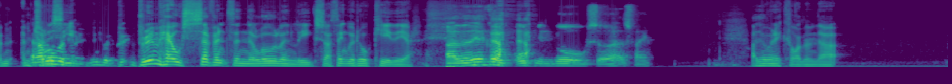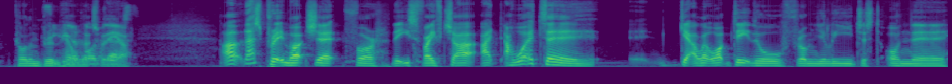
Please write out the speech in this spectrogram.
I'm, I'm Yeah, trying to see. be- we'll be- Br- Broomhill's seventh in the Lowland League, so I think we're okay there. Uh, they're called open goal, so that's fine. I don't want to call them that. Call them Broomhill, that's what they are. Uh, that's pretty much it for the East Fife chat. I, I wanted to get a little update though from you, Lee, just on the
